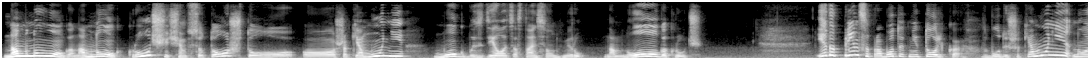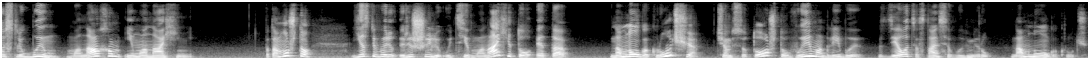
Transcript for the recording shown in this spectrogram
намного, намного круче, чем все то, что э, Шакьямуни мог бы сделать, останься он в миру. Намного круче. И этот принцип работает не только с Буддой Шакьямуни, но и с любым монахом и монахиней. Потому что если вы решили уйти в монахи, то это намного круче, чем все то, что вы могли бы сделать, останься вы в миру. Намного круче.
